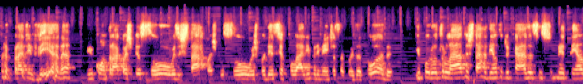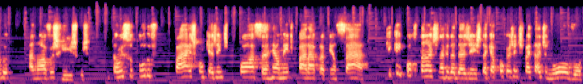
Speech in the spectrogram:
para viver, né? encontrar com as pessoas, estar com as pessoas, poder circular livremente essa coisa toda, e por outro lado, estar dentro de casa se submetendo a novos riscos. Então, isso tudo faz com que a gente possa realmente parar para pensar o que é importante na vida da gente. Daqui a pouco a gente vai estar de novo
